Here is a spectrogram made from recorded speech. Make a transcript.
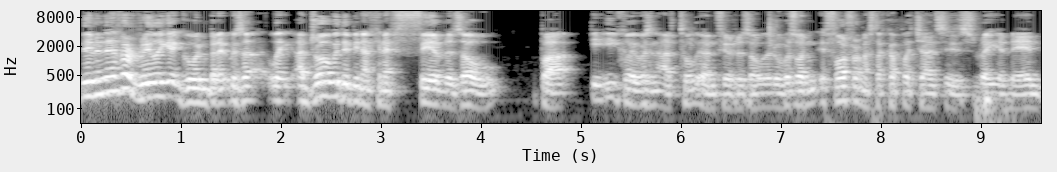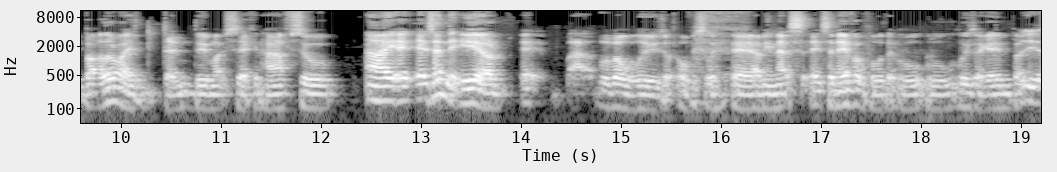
they would never really get going, but it was a, like a draw would have been a kind of fair result, but it equally wasn't a totally unfair result. The Rovers on Forfar missed a couple of chances right at the end, but otherwise didn't do much second half. So aye, it, it's in the air. It, we will lose, obviously. Uh, I mean, that's it's inevitable that we'll, we'll lose again. But Yeah,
